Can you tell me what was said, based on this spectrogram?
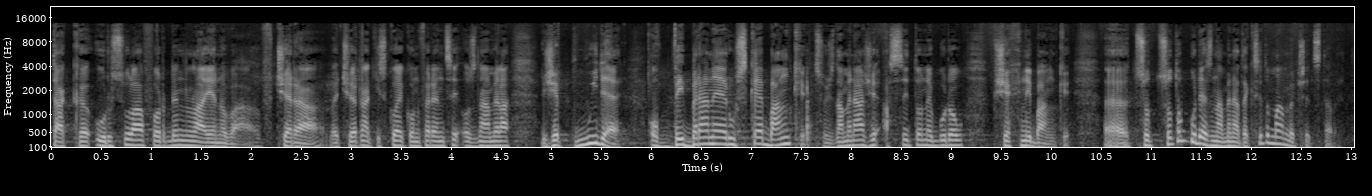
tak Ursula von der Leyenová včera večer na tiskové konferenci oznámila, že půjde o vybrané ruské banky, což znamená, že asi to nebudou všechny banky. Co, co to bude znamenat, jak si to máme představit?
